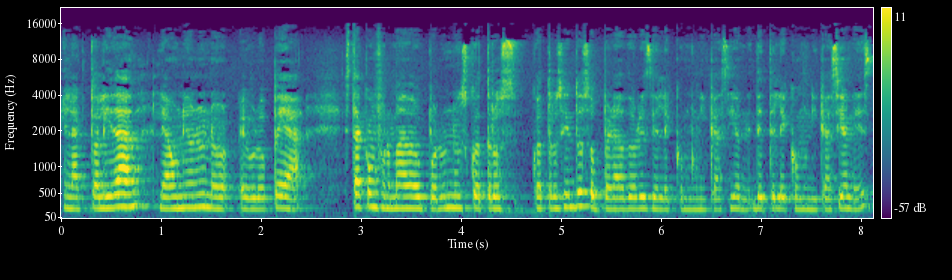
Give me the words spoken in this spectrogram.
En la actualidad, la Unión Europea está conformada por unos 400 operadores de telecomunicaciones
